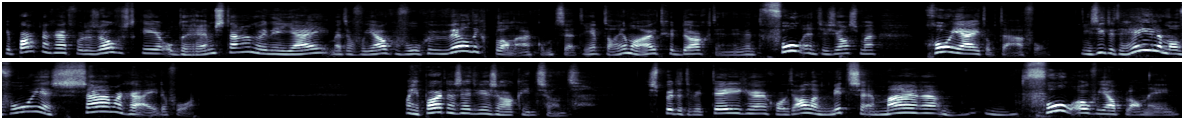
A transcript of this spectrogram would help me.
je partner gaat voor de zoveelste keer op de rem staan wanneer jij met een voor jouw gevoel geweldig plan aankomt zetten. Je hebt het al helemaal uitgedacht en je bent vol enthousiasme. Gooi jij het op tafel. Je ziet het helemaal voor je, samen ga je ervoor. Maar je partner zet weer zijn hak in het zand. Sput het weer tegen, gooit alle mitsen en maren vol over jouw plan heen.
